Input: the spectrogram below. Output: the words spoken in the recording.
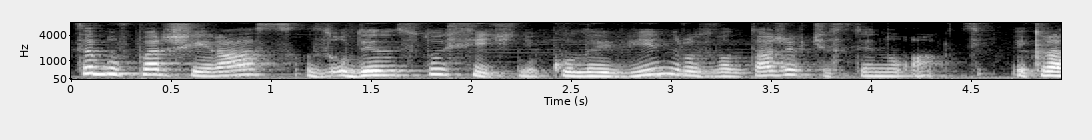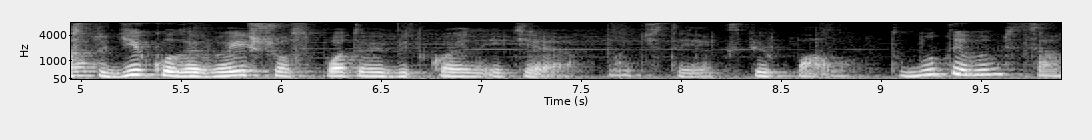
це був перший раз з 11 січня, коли він розвантажив частину акцій. Якраз тоді, коли вийшов спотовий біткоін ETF. Бачите, як співпало. Тому дивимося,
